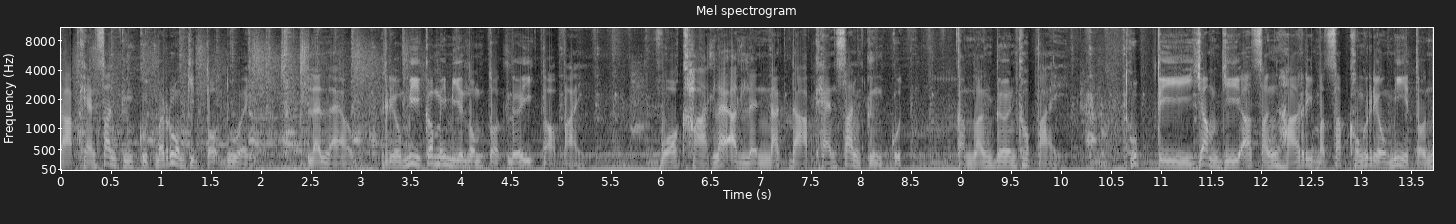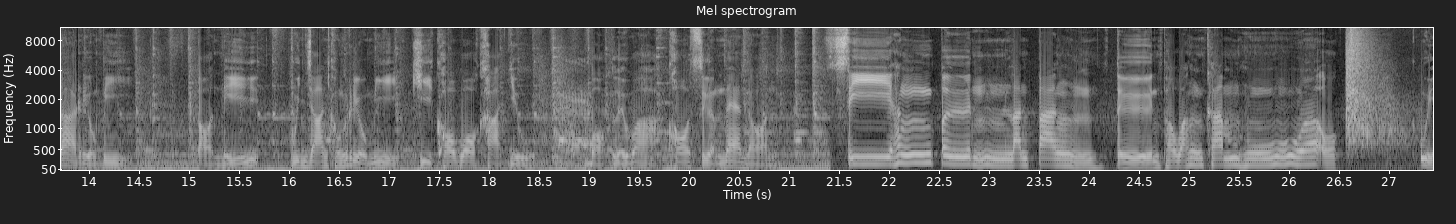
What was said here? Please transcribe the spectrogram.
ดาบแขนสั้นกึ่งกุดมาร่วมกินโต๊ะด้วย และแล้วเรียวมี่ก็ไม่มีลมตดเหลืออีกต่อไปวอขาดและอันเลนนักดาบแขนสั้นกึ่งกุด กำลังเดินเข้าไป ทุบตีย่ำยีอสังหาริมทรัพย์ของเรียวมี่ต่อหน้าเรียวมี่ตอนนี้วิญญาณของเรียวมี่ขี่คอวอขาดอยู่ บอกเลยว่าคอเสื่อมแน่นอน เสียงปืนลันปัง ตื่นผวังคลำหัวอก อุ้ย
